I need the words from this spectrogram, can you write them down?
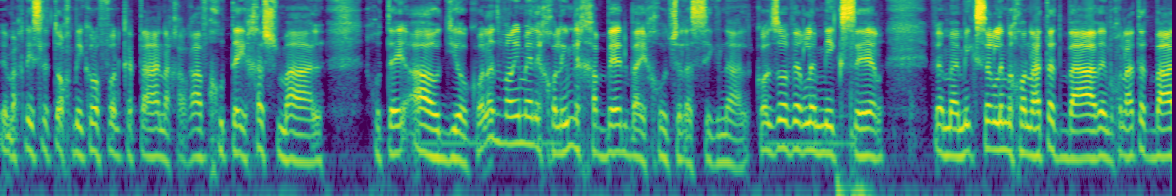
ומכניס לתוך מיקרופון קטן, אחריו חוטי חשמל, חוטי אודיו, כל הדברים האלה יכולים לחבל באיכות של הסיגנל. כל זה עובר למיקסר, ומהמיקסר למכונת הטבעה, ומכונת הטבעה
